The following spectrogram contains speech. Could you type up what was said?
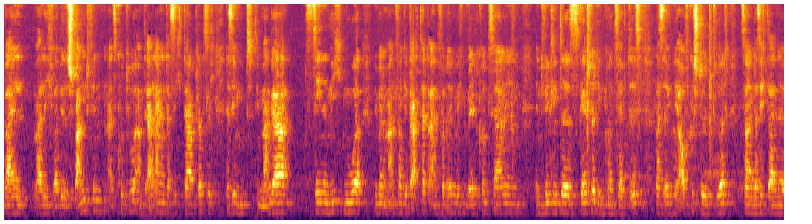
weil, weil, ich, weil wir es spannend finden als Kulturamt Erlangen, dass sich da plötzlich, dass eben die Manga Szene nicht nur, wie man am Anfang gedacht hat, ein von irgendwelchen Weltkonzernen entwickeltes Geldverdienkonzept ist, was irgendwie aufgestülpt wird, sondern dass sich da eine,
